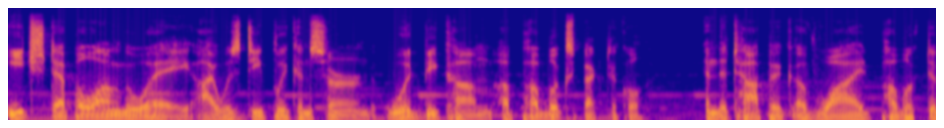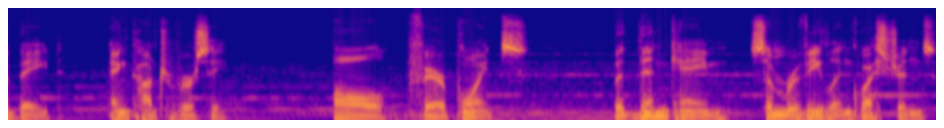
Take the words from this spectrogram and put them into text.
Each step along the way, I was deeply concerned, would become a public spectacle and the topic of wide public debate and controversy. All fair points. But then came some revealing questions.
